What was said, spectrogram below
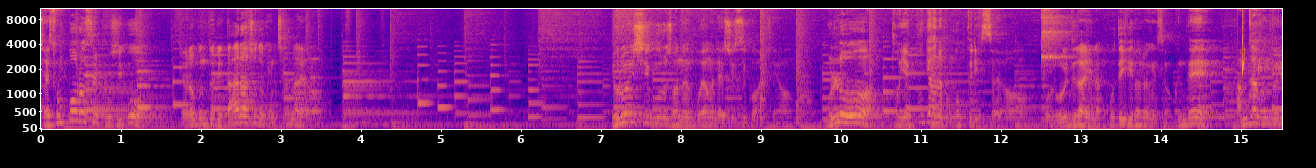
제 손버릇을 보시고 여러분들이 따라하셔도 괜찮아요 이런 식으로 저는 모양을 낼 수 있을 것 같아요. 물론 더 예쁘게 하는 방법들이 있어요. 뭐 롤드라이나 고데기를 활용해서. 근데 남자분들이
